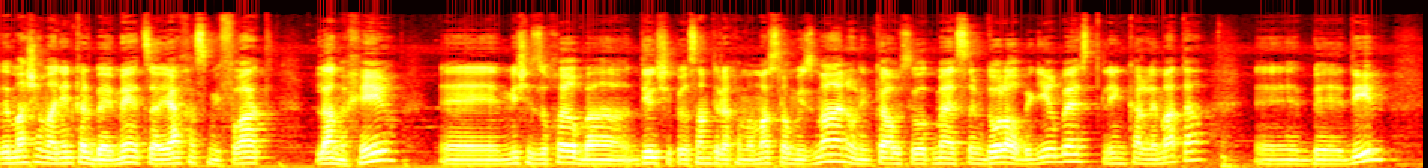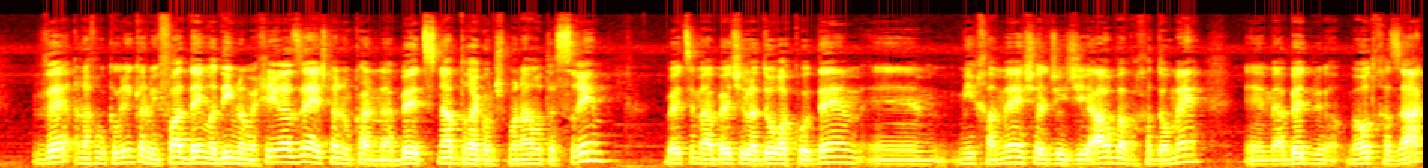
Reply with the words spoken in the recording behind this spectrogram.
ומה שמעניין כאן באמת זה היחס מפרט למחיר. אמ, מי שזוכר בדיל שפרסמתי לכם ממש לא מזמן, הוא נמכר בסביבות 120 דולר בגירבסט, לינק כאן למטה, אה, בדיל. ואנחנו מקבלים כאן מפרט די מדהים למחיר הזה, יש לנו כאן מעבד סנאפדרגון 820, בעצם מעבד של הדור הקודם, מ-5, LG G4 וכדומה, מעבד מאוד חזק.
